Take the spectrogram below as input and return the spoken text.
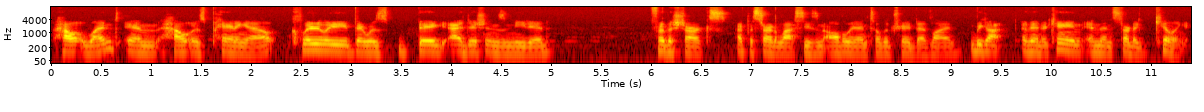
how it went and how it was panning out. Clearly, there was big additions needed for the Sharks at the start of last season, all the way until the trade deadline. We got Evander Kane and then started killing it.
